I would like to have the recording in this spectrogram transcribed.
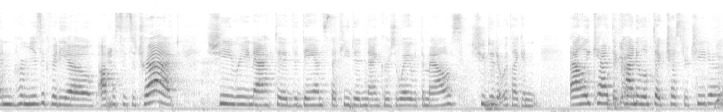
in her music video "Opposites Attract," she reenacted the dance that he did in Anchors Aweigh with the mouse. She Mm-hmm. did it with like an alley cat the that kind of looked like Chester Cheetah. Yeah.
